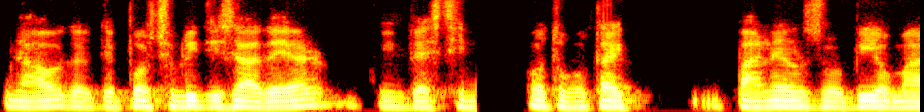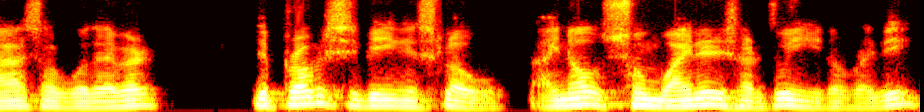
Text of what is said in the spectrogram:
now the, the possibilities are there to invest in photovoltaic panels or biomass or whatever, the progress is being slow. I know some wineries are doing it already.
